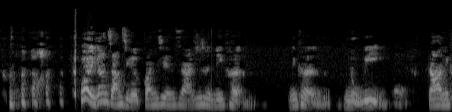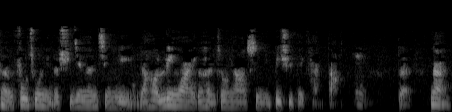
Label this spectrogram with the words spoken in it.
可能。不过你刚刚讲几个关键字啊，就是你可能你可能努力，嗯，然后你可能付出你的时间跟精力，然后另外一个很重要的是你必须被看到，嗯，对。那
